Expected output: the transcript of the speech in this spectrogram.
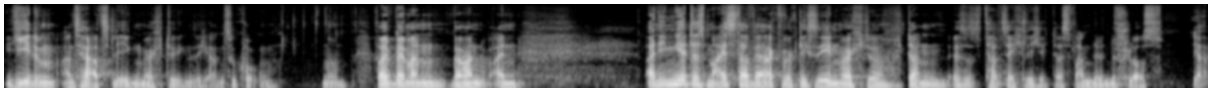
jedem ans Herz legen möchte, ihn sich anzugucken. Ne? Weil wenn man, wenn man ein animiertes Meisterwerk wirklich sehen möchte, dann ist es tatsächlich das wandelnde Schloss. Ja,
